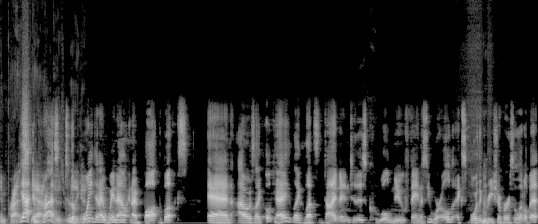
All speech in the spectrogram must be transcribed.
Impressed. Yeah, yeah impressed to really the good. point that I went out and I bought the books. And I was like, okay, like let's dive into this cool new fantasy world, explore the Grishaverse a little bit.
